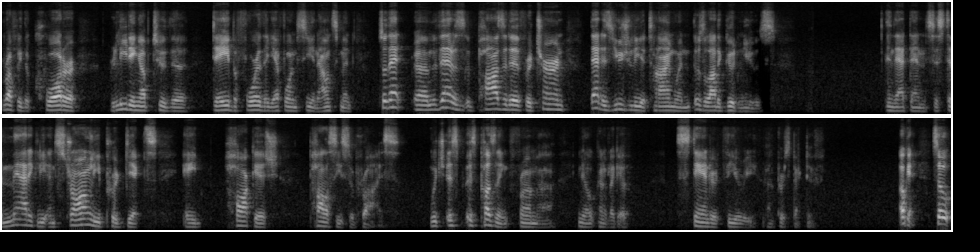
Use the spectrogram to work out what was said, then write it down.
roughly the quarter leading up to the day before the FOMC announcement. So that um, that is a positive return. That is usually a time when there's a lot of good news and that then systematically and strongly predicts a hawkish policy surprise, which is, is puzzling from, uh, you know, kind of like a standard theory uh, perspective. Okay, so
